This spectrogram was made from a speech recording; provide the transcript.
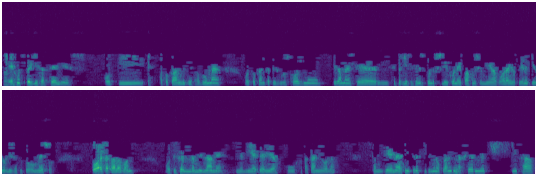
Μμμ. έχουμε τις περιγέ ασθένειες. Ότι ε, θα το κάνουμε και θα δούμε, ότι το κάνει κάποιος γνωστός μου. Πήγαμε σε, σε περιγέ ασθένειε που είναι φυσιολογικό να υπάρχουν σε μια αγορά η οποία είναι καινούργια σε αυτό το μέσο. Τώρα κατάλαβαν ότι θέλουν να μιλάνε με μια εταιρεία που θα τα κάνει όλα θα- και να έχουν και ένα συγκεκριμένο πλάνο για να ξέρουν τι θα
